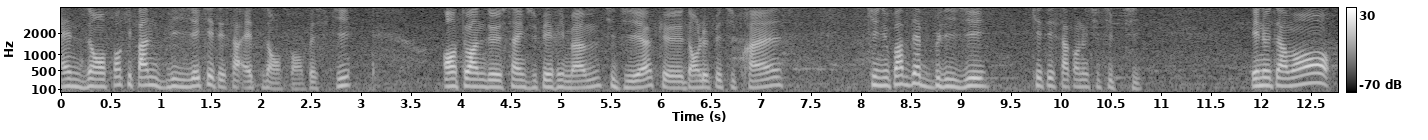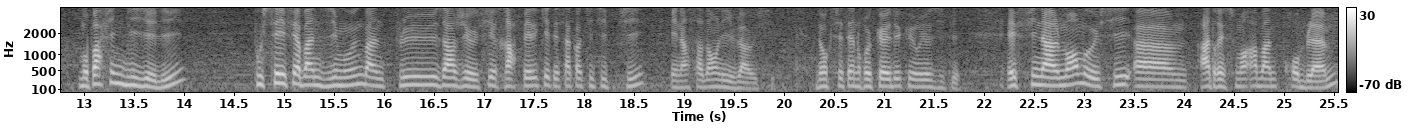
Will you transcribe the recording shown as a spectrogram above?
un enfant qui pas oublier qui était ça être enfant parce que Antoine de Saint-Exupéry même qui dit que dans Le Petit Prince qui nous pas oublier qui était ça quand nous étions petits. Et notamment, moi pas fin oublier lui pousser faire ban dimoun ban plus âgé aussi rappelle qui était ça quand était petit et dans ça dans le livre là aussi. Donc c'est un recueil de curiosité. Et finalement, moi aussi, euh, adresse-moi à ban problème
